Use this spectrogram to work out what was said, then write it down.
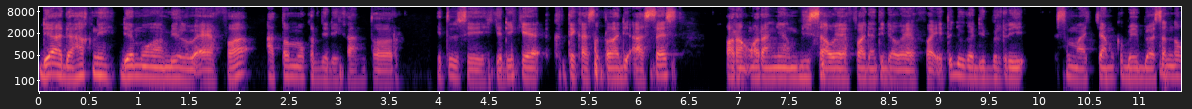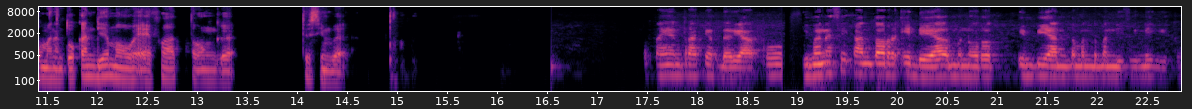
dia ada hak nih dia mau ngambil WFH atau mau kerja di kantor itu sih. Jadi kayak ketika setelah diakses orang-orang yang bisa WFA dan tidak WFA itu juga diberi semacam kebebasan untuk menentukan dia mau WFA atau enggak. Itu sih mbak. Pertanyaan terakhir dari aku gimana sih kantor ideal menurut impian teman-teman di sini gitu?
